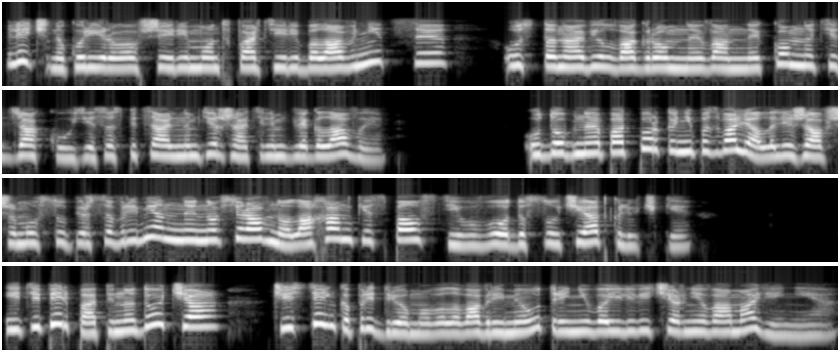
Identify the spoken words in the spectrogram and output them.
лично курировавший ремонт в квартире баловницы, установил в огромной ванной комнате джакузи со специальным держателем для головы. Удобная подпорка не позволяла лежавшему в суперсовременной, но все равно лоханке сползти в воду в случае отключки. И теперь папина доча частенько придремывала во время утреннего или вечернего омовения.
